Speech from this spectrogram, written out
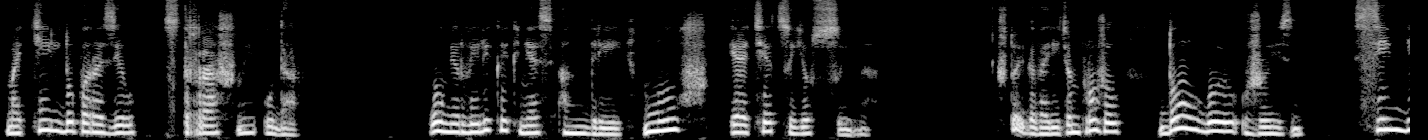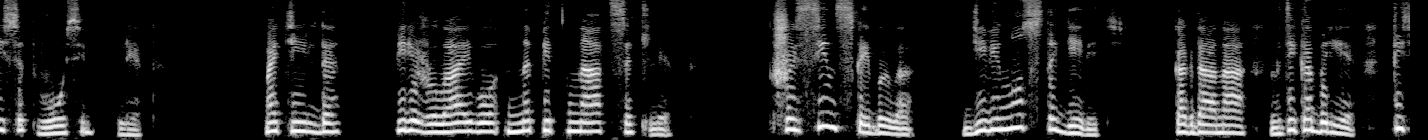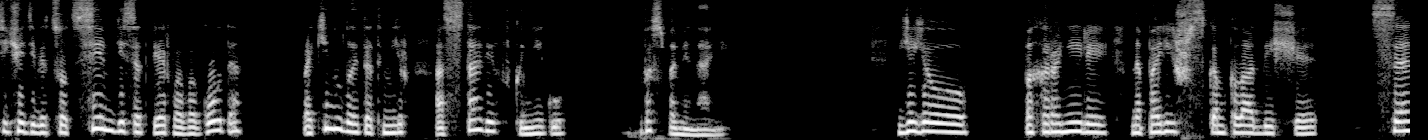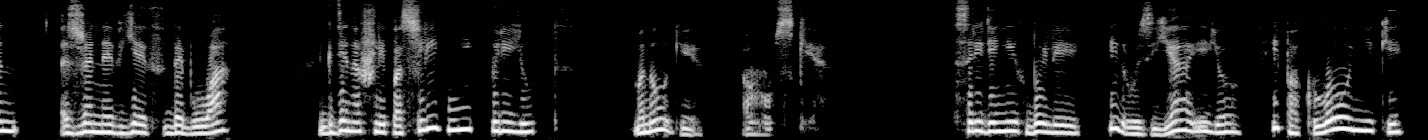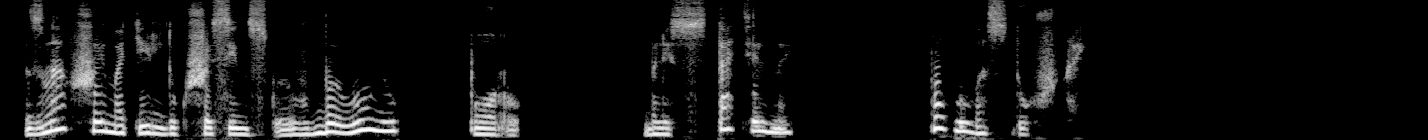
Матильду поразил страшный удар. Умер великий князь Андрей, муж и отец ее сына. Что и говорить, он прожил долгую жизнь, 78 лет. Матильда пережила его на 15 лет. Кшесинской было 99, когда она в декабре 1971 года покинула этот мир, оставив книгу воспоминаний. Ее похоронили на парижском кладбище Сен-Женевьев-де-Буа, где нашли последний приют многие русские. Среди них были и друзья ее, и поклонники, знавшие Матильду Кшесинскую в былую пору. Блистательной, полувоздушной.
